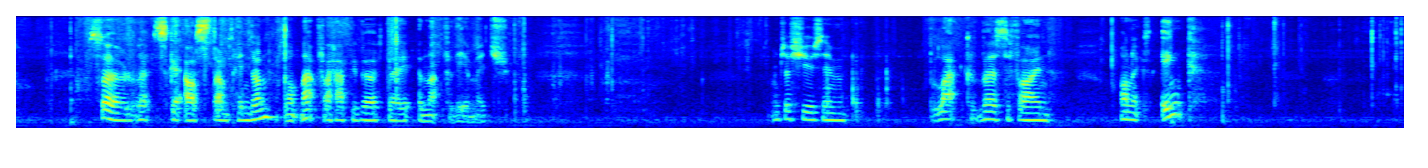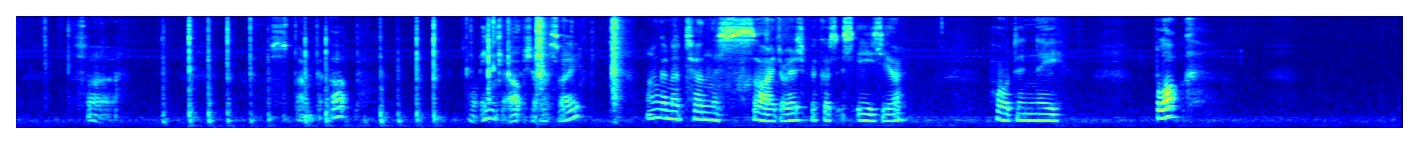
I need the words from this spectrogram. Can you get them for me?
so let's get our stamping done. I want that for happy birthday and that for the image. I'm just using black VersaFine Onyx ink. So stamp it up, or ink it up should I say. I'm going to turn this sideways because it's easier holding the block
